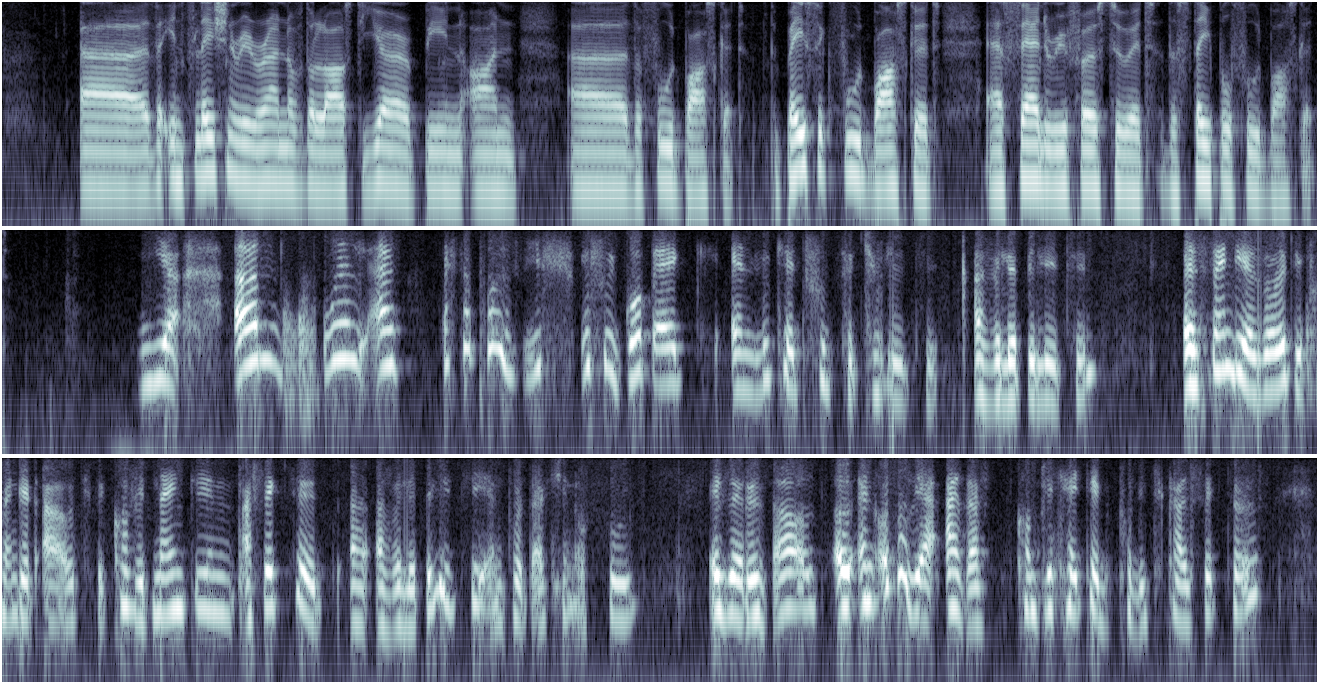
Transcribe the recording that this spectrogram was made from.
uh, the inflationary run of the last year been on uh, the food basket? The basic food basket, as Sandy refers to it, the staple food basket. Yeah. Um, well, I, I suppose if, if we go back and look at food security, availability, as Sandy has already pointed out, the COVID-19 affected uh, availability and production of food. As a result, uh, and also there are other complicated political factors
